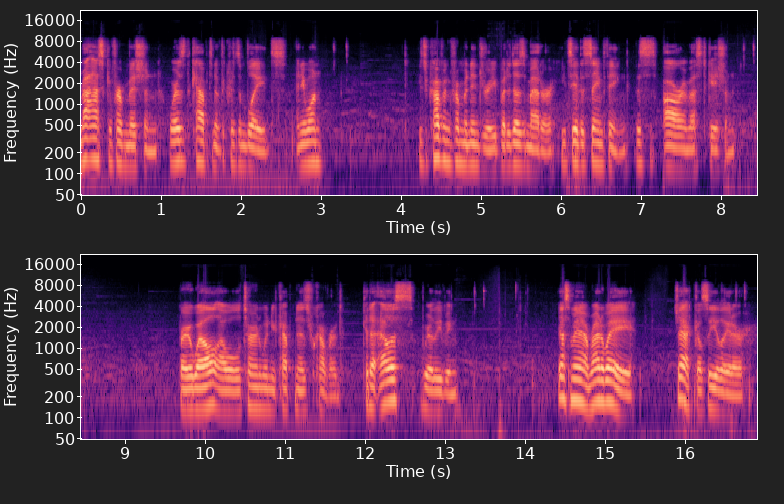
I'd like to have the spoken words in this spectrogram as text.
I'm not asking for permission. Where's the captain of the Crimson Blades? Anyone? He's recovering from an injury, but it doesn't matter. He'd say the same thing. This is our investigation. Very well, I will return when your captain has recovered. Cadet Ellis, we're leaving. Yes, ma'am, right away. Jack, I'll see you later.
